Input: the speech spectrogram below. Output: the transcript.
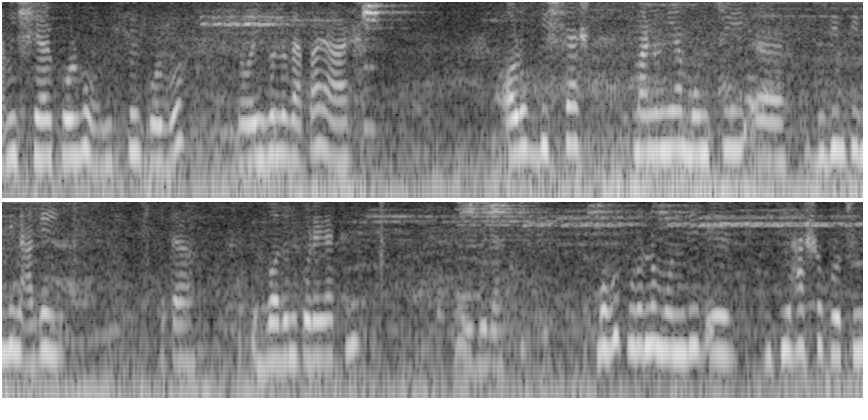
আমি শেয়ার করব, নিশ্চয়ই করব। তো এই হলো ব্যাপার। আর অরূপ বিশ্বাস, মাননীয় মন্ত্রী দুদিন, তিন দিন আগেই এটা উদ্বোধন করে গেছেন। এই যে দেখো, বহু পুরনো মন্দির এর ইতিহাসও প্রচুর,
